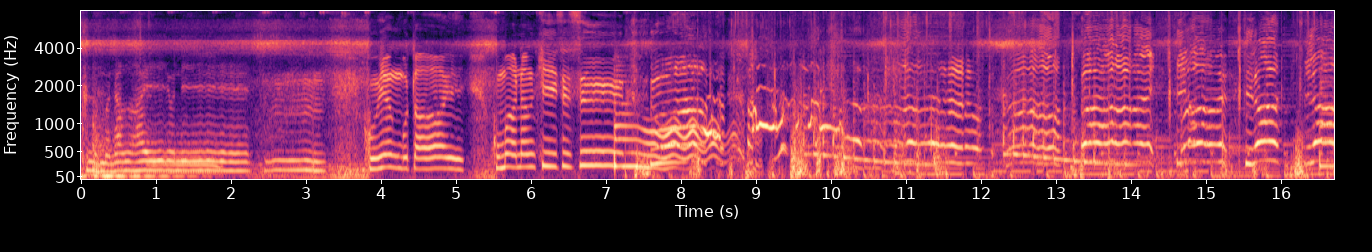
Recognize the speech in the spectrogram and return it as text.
คือมานั่งให้อยู่นี่กูยังบ่ตายกูมานั่งขี้ซื่อๆ Silog!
